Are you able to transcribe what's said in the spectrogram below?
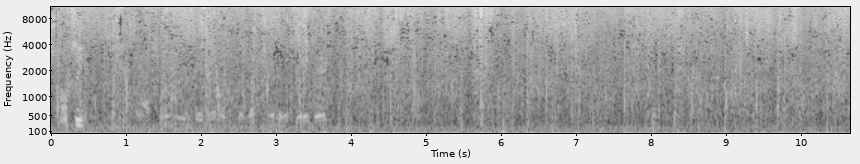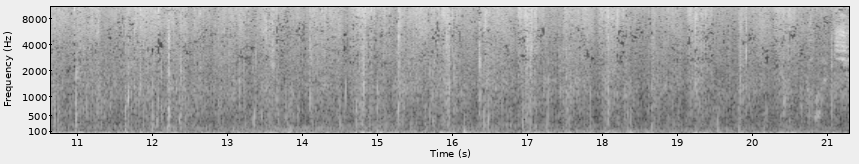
Schmaltzy? Yeah, she didn't even say that. It was left me it was really big. Clutch.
